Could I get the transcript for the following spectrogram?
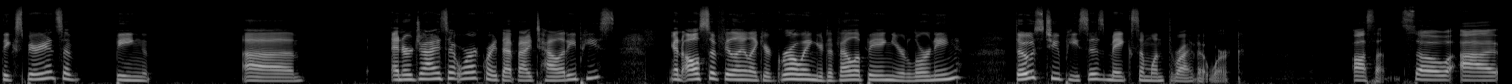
the experience of being uh, energized at work, right? That vitality piece. And also feeling like you're growing, you're developing, you're learning. Those two pieces make someone thrive at work. Awesome. So, uh,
